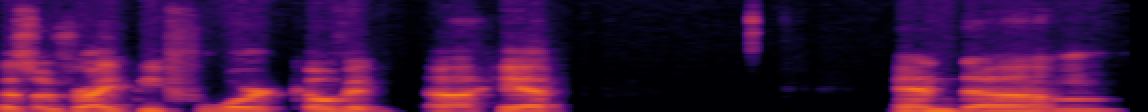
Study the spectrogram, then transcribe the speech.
this was right before COVID uh, hit, and um,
